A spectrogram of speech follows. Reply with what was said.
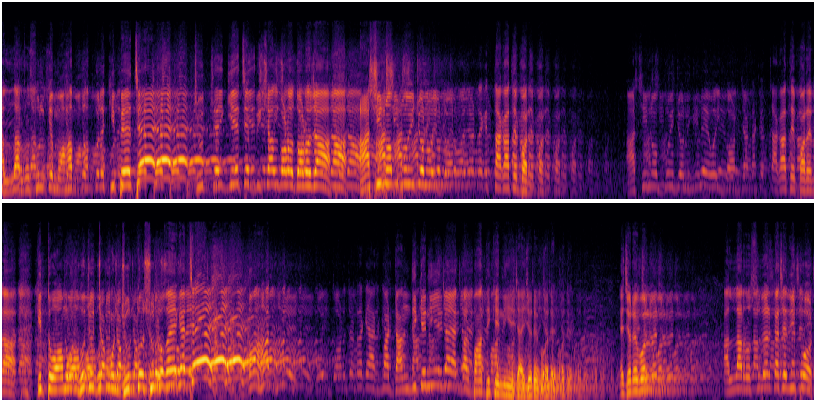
আল্লাহর রসুলকে মহাব্বত করে কি পেয়েছে? যুদ্ধে গিয়েছে বিশাল বড় দরজা। আশি নব্বই জন ওই দরজাটাকে তাকাতে পারে। আশি নব্বই জন মিলে ওই দরজাটাকে তাকাতে পারে না। কিন্তু অমর হুজুর যখন যুদ্ধ শুরু হয়ে গেছে ওই দরজাটাকে একবার ডান দিকে নিয়ে যায় একবার বাঁ দিকে নিয়ে যায় জোরে বলে। এ বলবেন আল্লাহ রসুলের কাছে রিপোর্ট।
